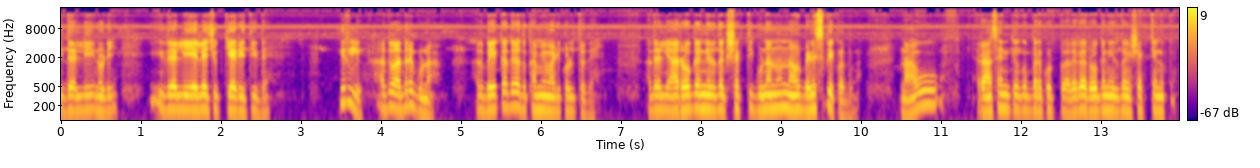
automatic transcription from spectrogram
ಇದರಲ್ಲಿ ನೋಡಿ, ಇದರಲ್ಲಿ ಎಲೆ ಚುಕ್ಕಿಯ ರೀತಿ ಇದೆ. ಇರಲಿ, ಅದು ಅದರ ಗುಣ. ಅದು ಬೇಕಾದರೆ ಅದು ಕಮ್ಮಿ ಮಾಡಿಕೊಳ್ತದೆ. ಅದರಲ್ಲಿ ಆ ರೋಗ ನಿರೋಧಕ ಶಕ್ತಿ ಗುಣನೂ ನಾವು ಬೆಳೆಸಬೇಕು ಅದು. ನಾವು ರಾಸಾಯನಿಕ ಗೊಬ್ಬರ ಕೊಟ್ಟು ಅದರ ರೋಗ ನಿರೋಧಕ ಶಕ್ತಿಯನ್ನು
